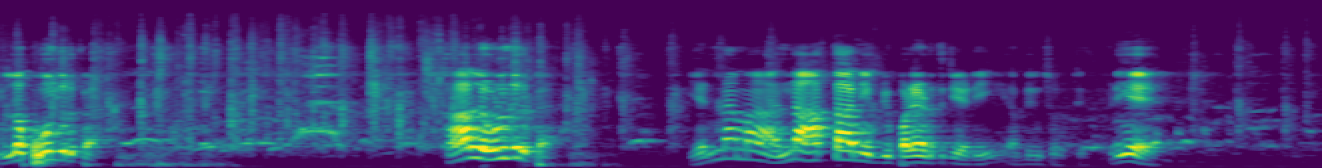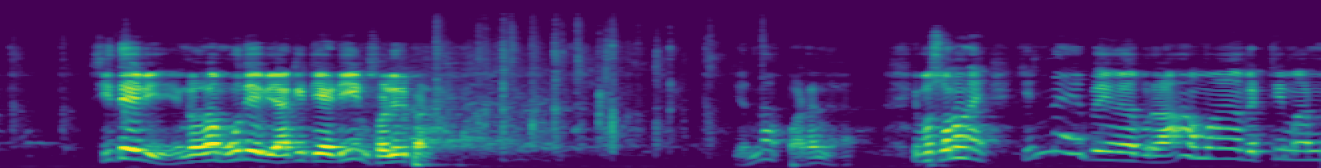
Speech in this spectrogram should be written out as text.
உள்ளே பூந்துருப்பேன் காலில் விழுந்திருப்பேன். என்னம்மா என்ன ஆத்தா நீ இப்படி படம் எடுத்துட்டியாடி அப்படின்னு சொல்லிட்டு. அடியே ஸ்ரீதேவி எங்களெல்லாம் மூதேவி ஆக்கிட்டியாடின்னு சொல்லியிருப்பேன். என்ன படங்க? இப்போ சொன்னோன்னே என்ன இப்போ ராம வெற்றிமான்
